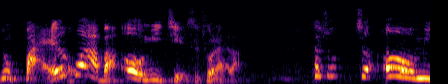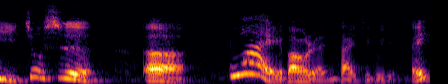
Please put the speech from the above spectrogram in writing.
用白话把奥秘解释出来了。他说：“这奥秘就是，呃，外邦人在基督里。哎，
